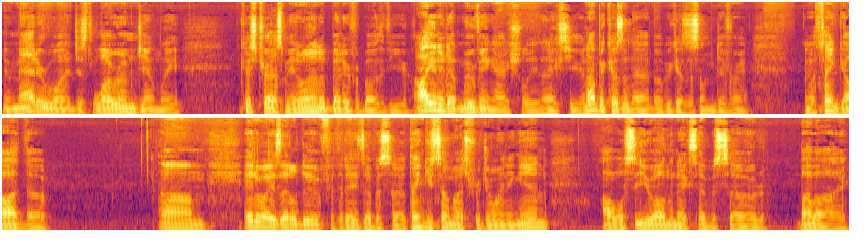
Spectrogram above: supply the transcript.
No matter what, just lower them gently. Because trust me, it'll end up better for both of you. I ended up moving actually the next year, not because of that, but because of something different. You know, thank God though. Um, anyways, that'll do it for today's episode. Thank you so much for joining in. I will see you all in the next episode. Bye bye.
